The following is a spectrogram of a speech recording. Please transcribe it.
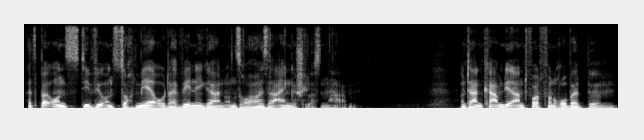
als bei uns, die wir uns doch mehr oder weniger in unsere Häuser eingeschlossen haben. Und dann kam die Antwort von Robert Böhm.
